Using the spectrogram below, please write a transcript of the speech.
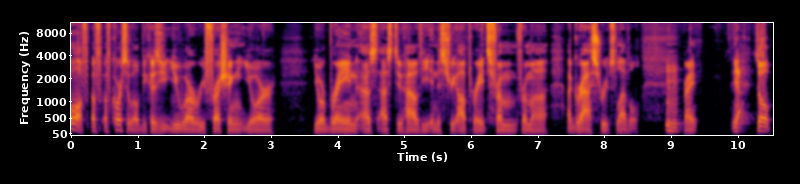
Well, of, of, of course it will, because you, you are refreshing your your brain as as to how the industry operates from from a, a grassroots level, Mhm. right? Yeah. So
